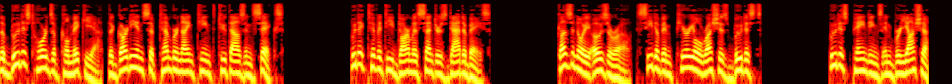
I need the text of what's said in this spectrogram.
The Buddhist Hordes of Kalmykia, The Guardian September 19, 2006 Buddhactivity Dharma Centers Database. Gusinoye Ozero, seat of Imperial Russia's Buddhists. Buddhist paintings in Buryatia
